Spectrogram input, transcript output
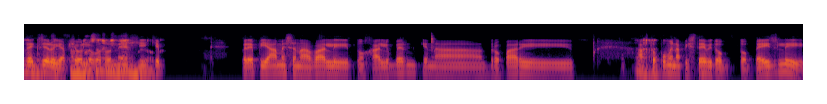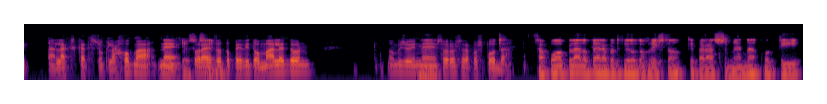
δεν ξέρω για ποιο λόγο τον έχει και πρέπει άμεσα να βάλει τον Χάλιμπερν και να ντροπάρει αυτό πούμε να πιστεύει το, το Paisley, να αλλάξει κάτι στον Κλαχώμα. Ναι, τώρα εδώ το παιδί, το Μάλεντον, νομίζω είναι ναι. στο ρόστερ από σπόντα. Θα πω απλά εδώ πέρα από τη φύγω τον Χρήστο και περάσω σε μένα ότι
